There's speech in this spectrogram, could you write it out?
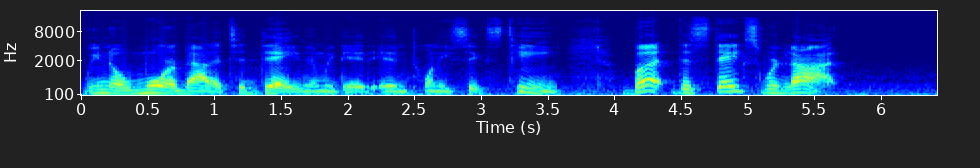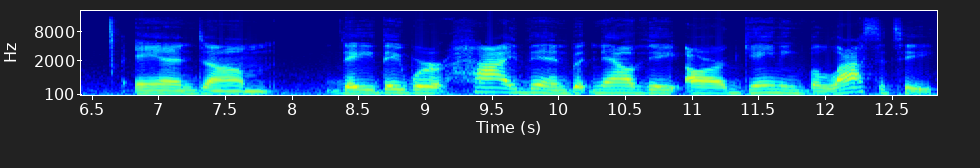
We know more about it today than we did in 2016, but the stakes were not, and um, they they were high then, but now they are gaining velocity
